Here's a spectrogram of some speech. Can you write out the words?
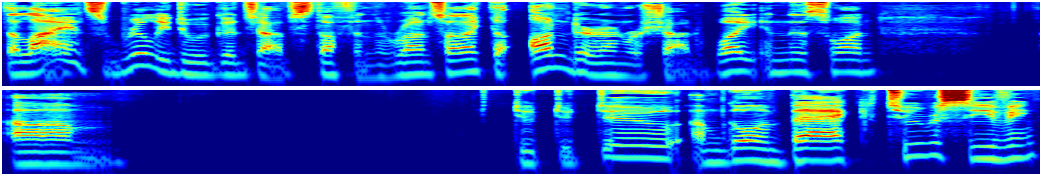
the Lions really do a good job stuffing the run. So I like the under on Rachaad White in this one. Um, do, do, do. I'm going back to receiving.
